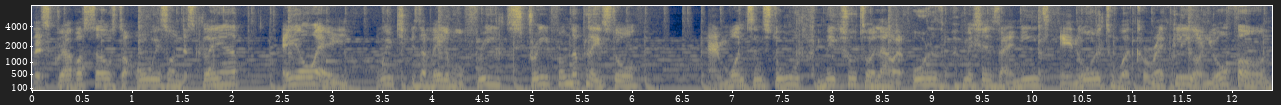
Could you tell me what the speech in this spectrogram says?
let's grab ourselves the always on display app, AOA, which is available free straight from the Play Store. And once installed, make sure to allow it all of the permissions that it needs in order to work correctly on your phone.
